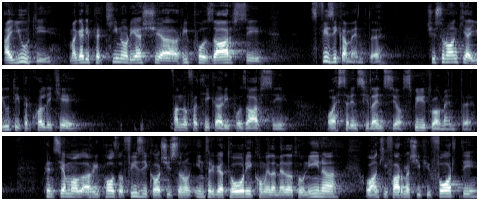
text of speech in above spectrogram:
aiuti, magari per chi non riesce a riposarsi fisicamente, ci sono anche aiuti per quelli che fanno fatica a riposarsi o essere in silenzio spiritualmente. Pensiamo al riposo fisico, ci sono integratori come la melatonina o anche farmaci più forti,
